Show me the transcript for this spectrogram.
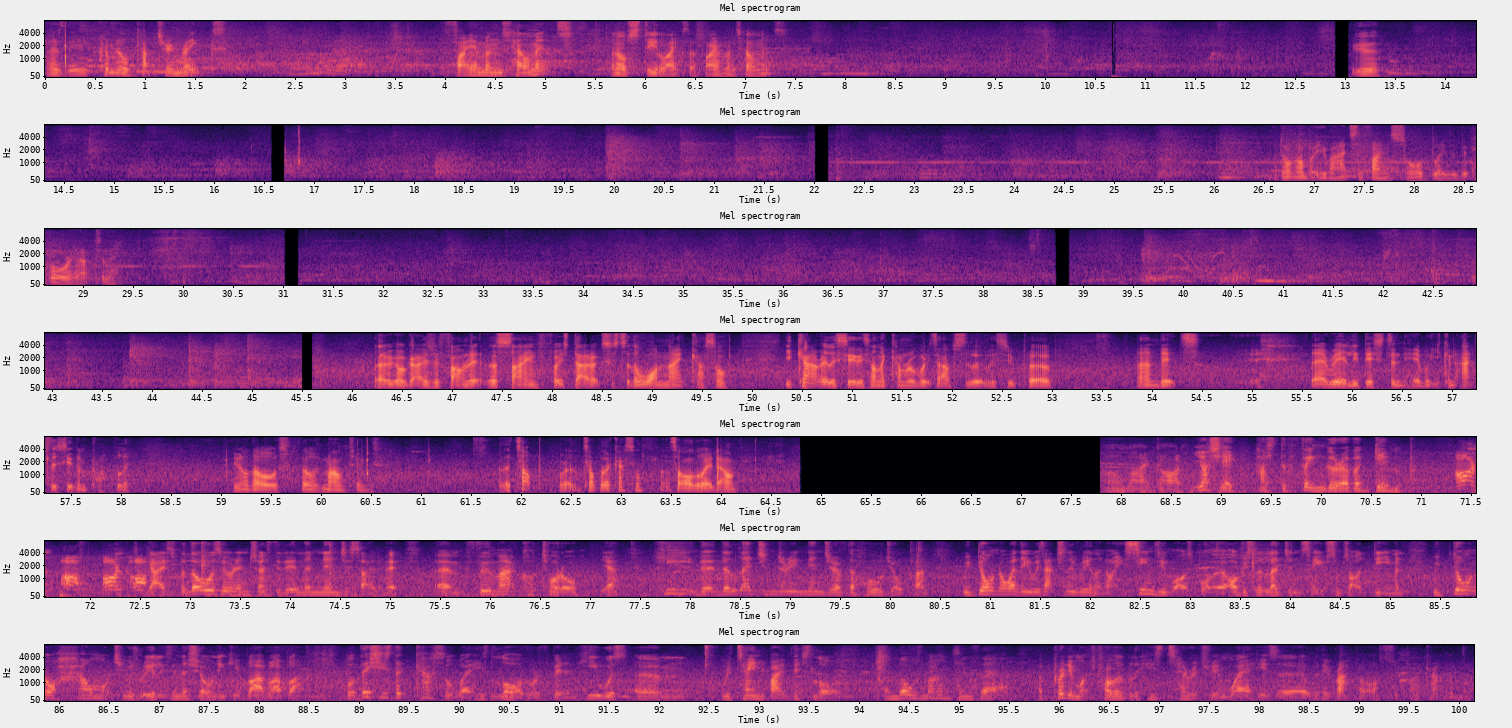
There's the criminal capturing rakes. Fireman's helmets. I know Steve like the fireman's helmets. Yeah. I don't know about you, but I actually find sword blades a bit boring actually. There we go guys, we found it, the sign which directs us to the One Night Castle. You can't really see this on the camera but it's absolutely superb. And it's, they're really distant here but you can actually see them properly. You know those, those mountains. At the top, we're at the top of the castle, that's all the way down. Oh my god, Yoshi has the finger of a gimp on, off, on. Guys, for those who are interested in the ninja side of it, um, Fuma Kotaro, yeah, he, the, the legendary ninja of the Hojo clan, we don't know whether he was actually real or not. It seems he was, but uh, obviously legends say he was some sort of demon. We don't know how much he was real. He's in the Shoninki, blah, blah, blah. But this is the castle where his lord would have been, and he was um, retained by this lord. And those mountains there are pretty much probably his territory and where his, uh, were they Rappa or Suppa? I can't remember.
